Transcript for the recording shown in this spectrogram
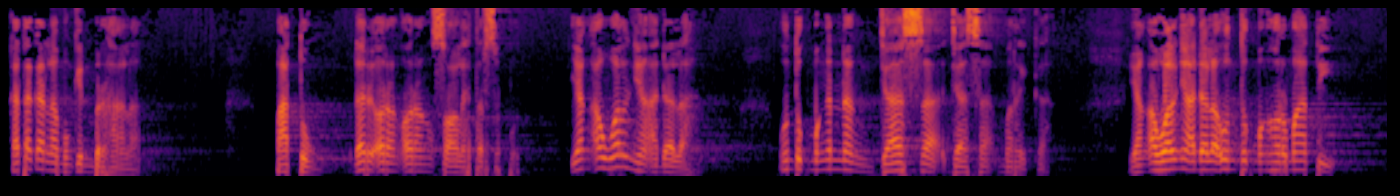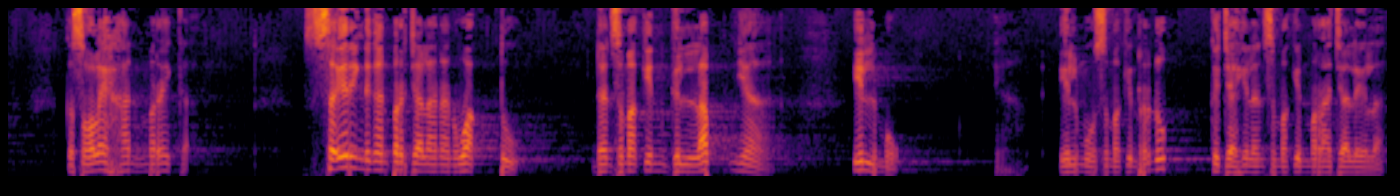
katakanlah mungkin berhala, patung dari orang-orang soleh tersebut. Yang awalnya adalah untuk mengenang jasa-jasa mereka. Yang awalnya adalah untuk menghormati kesolehan mereka. Seiring dengan perjalanan waktu dan semakin gelapnya ilmu, ilmu semakin redup, kejahilan semakin merajalela.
